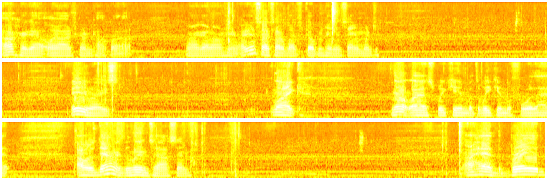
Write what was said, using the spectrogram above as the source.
I forgot what I was going to talk about when I got on here. I guess I'll talk about the Copenhagen sandwich. anyways like not last weekend but the weekend before that I was down at Glenn's house and I had the bread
